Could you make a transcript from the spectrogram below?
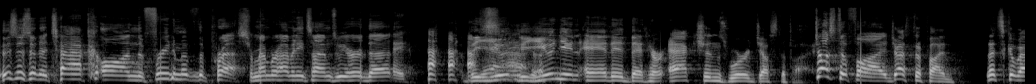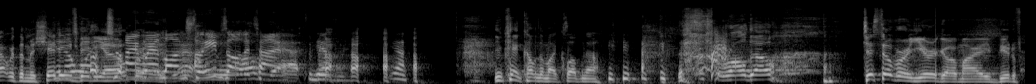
this is an attack on the freedom of the press. Remember how many times we heard that? the, u- the union added that her actions were justified. Justified. Justified. Let's go out with the machete You know video. I wear long sleeves all the love time. that. It's a bit- yeah. You can't come to my club now. Geraldo. Just over a year ago, my beautiful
